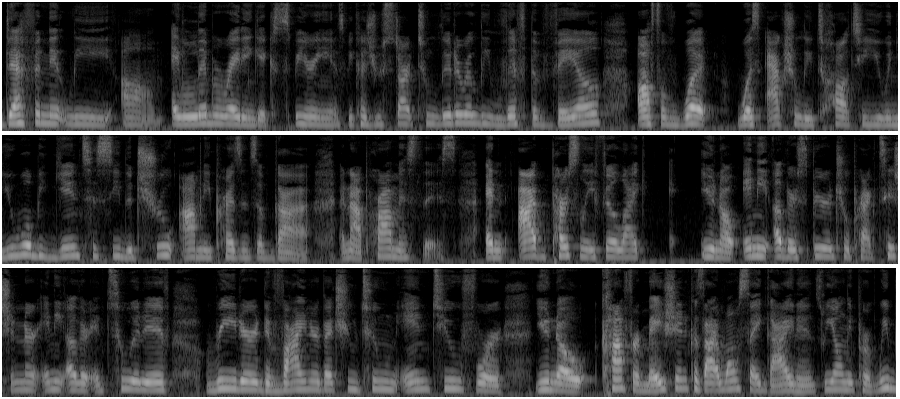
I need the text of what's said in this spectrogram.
definitely um, a liberating experience because you start to literally lift the veil off of what was actually taught to you and you will begin to see the true omnipresence of God. And I promise this. And I personally feel like you know, any other spiritual practitioner, any other intuitive reader, diviner that you tune into for, you know, confirmation because I won't say guidance. We only pro- we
